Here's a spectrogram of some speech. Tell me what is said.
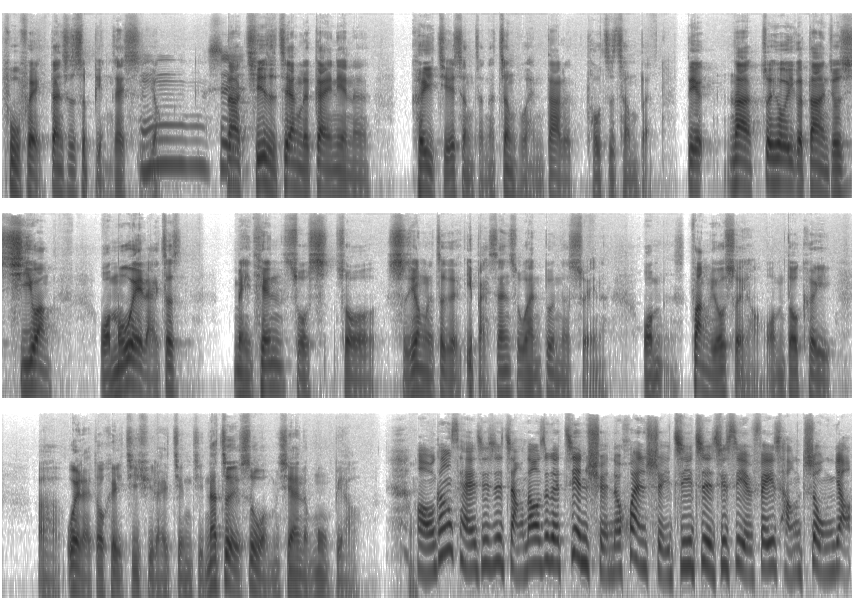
付费，但是是丙在使用。嗯，是。那其实这样的概念呢，可以节省整个政府很大的投资成本。第二，那最后一个当然就是希望我们未来这每天所使所使用的这个一百三十万吨的水呢，我们放流水哦，我们都可以啊，未来都可以继续来经济。那这也是我们现在的目标。好，刚才其实讲到这个健全的换水机制，其实也非常重要。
